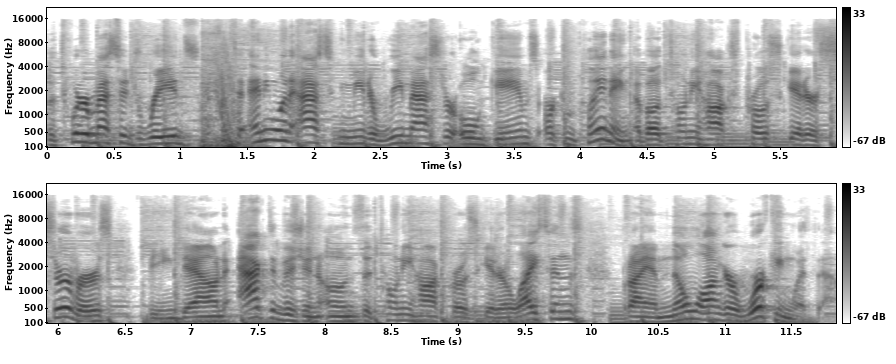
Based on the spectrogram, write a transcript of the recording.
The Twitter message reads, To anyone asking me to remaster old games or complaining about Tony Hawk's Pro Skater servers being down, Activision owns the Tony Hawk Pro Skater license, but I am no longer working with them.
